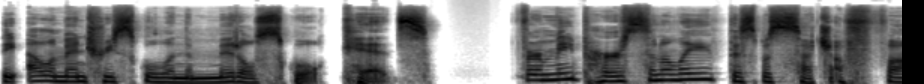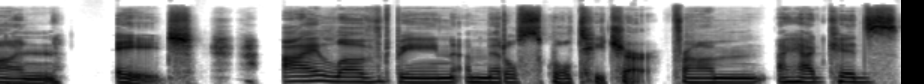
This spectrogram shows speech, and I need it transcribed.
the elementary school and the middle school kids. For me personally, this was such a fun age. I loved being a middle school teacher from, I had kids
